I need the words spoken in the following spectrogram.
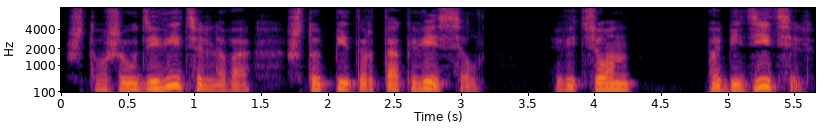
Что же удивительного, что Питер так весел, ведь он победитель.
